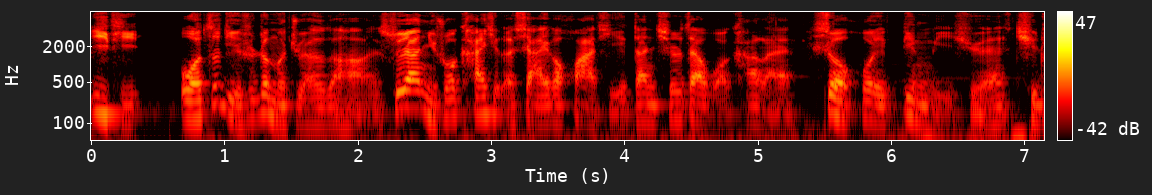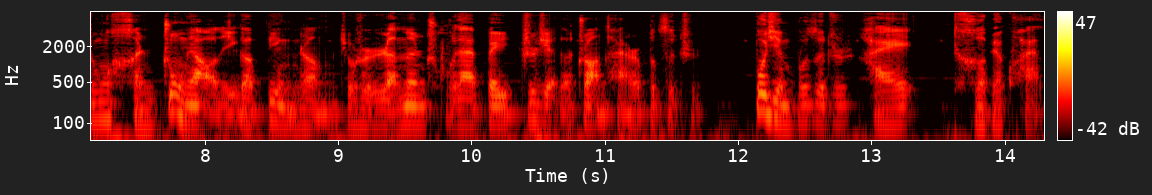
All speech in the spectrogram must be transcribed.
议题。我自己是这么觉得的哈。虽然你说开启了下一个话题，但其实在我看来，社会病理学其中很重要的一个病症就是人们处在被肢解的状态而不自知，不仅不自知，还特别快乐，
